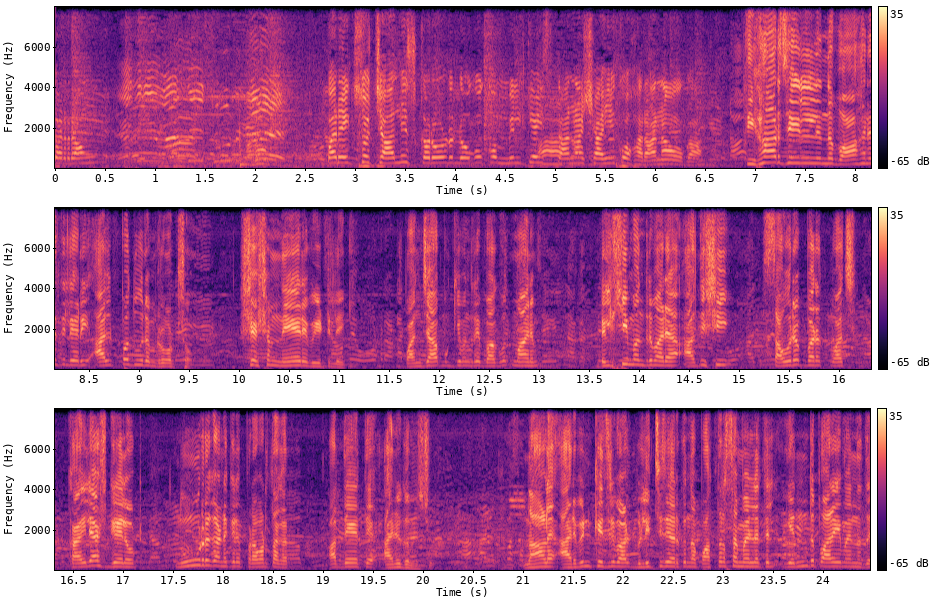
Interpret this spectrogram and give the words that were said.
कर रहा हूं पर 140 करोड़ लोगों को मिलकर इस तानाशाही को हराना होगा തിഹാർ ജയിലിൽ നിന്ന് വാഹനത്തിലേറി അല്പദൂരം റോഡ് ഷോ ശേഷം നേരെ വീട്ടിലേക്ക് പഞ്ചാബ് മുഖ്യമന്ത്രി ഭഗവത് മാനും ഡൽഹി മന്ത്രിമാരായ അതിഷി സൗരഭ് ഭരദ്വാജ് കൈലാഷ് ഗെഹ്ലോട്ട് നൂറുകണക്കിന് പ്രവർത്തകർ അദ്ദേഹത്തെ അനുഗമിച്ചു. നാളെ അരവിന്ദ് കെജ്രിവാൾ വിളിച്ചു ചേർക്കുന്ന പത്രസമ്മേളനത്തിൽ എന്ത് പറയുമെന്നത്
